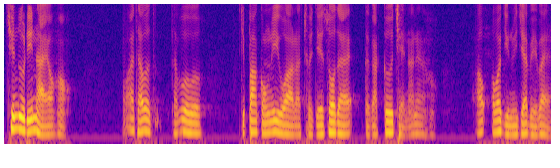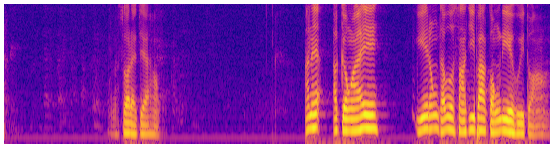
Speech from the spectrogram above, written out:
侵入领海哦，吼。我差不多差不多。一百公里外啦，找一个所在，着甲搁浅安尼吼。啊啊，我认为遮袂歹啦，煞来遮吼。安尼啊，强啊，迄伊迄拢差不多三四百公里的飞弹吼，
